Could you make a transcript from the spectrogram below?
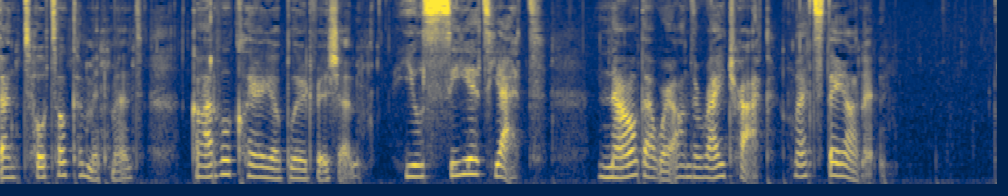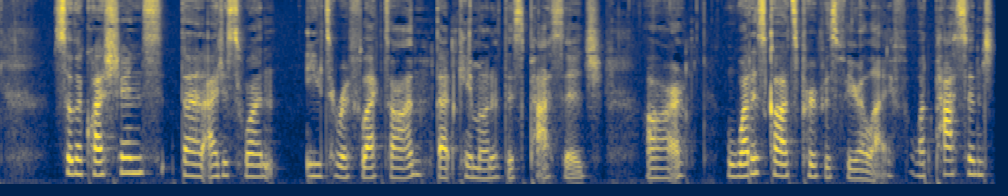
than total commitment, God will clear your blurred vision. You'll see it yet. Now that we're on the right track, let's stay on it. So, the questions that I just want you to reflect on that came out of this passage are what is God's purpose for your life? What passions,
